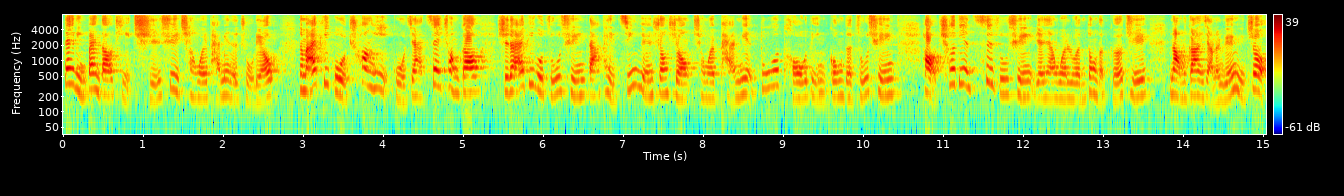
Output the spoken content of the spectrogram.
带领半导体持续成为盘面的主流。那么 IP 股创意股价再创高，使得 IP 股族群搭配晶圆双雄，成为盘面多头领攻的族群。好，车电次族群仍然为轮动的格局。那我们刚才讲的元宇宙，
